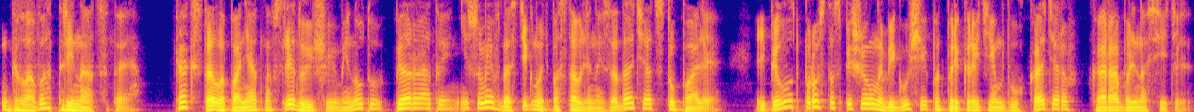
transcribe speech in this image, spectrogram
Глава 13. Как стало понятно, в следующую минуту пираты, не сумев достигнуть поставленной задачи, отступали, и пилот просто спешил на бегущий под прикрытием двух катеров корабль-носитель.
